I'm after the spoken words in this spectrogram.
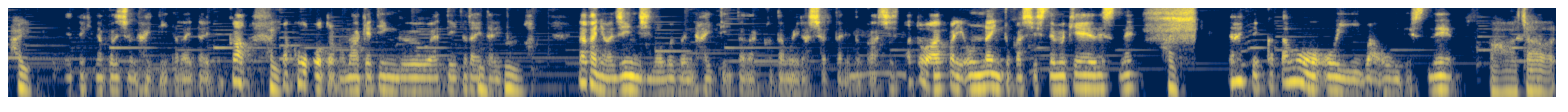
はい的なポジションに入っていただいたりとか、はいまあ、広報とかマーケティングをやっていただいたりとか、うんうん中には人事の部分に入っていただく方もいらっしゃったりとか、しあとはやっぱりオンラインとかシステム系ですね。はい。入っていく方も多いは多いですね。ああ、じゃあ、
